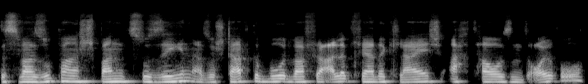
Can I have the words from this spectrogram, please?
das war super spannend zu sehen. Also Startgebot war für alle Pferde gleich 8000 Euro.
